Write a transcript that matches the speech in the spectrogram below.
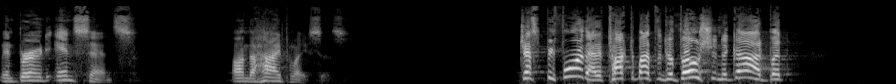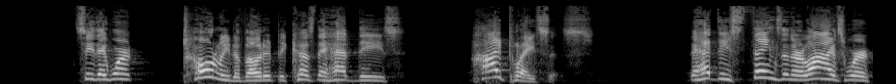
and burned incense on the high places. Just before that, it talked about the devotion to God, but see, they weren't totally devoted because they had these high places they had these things in their lives where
